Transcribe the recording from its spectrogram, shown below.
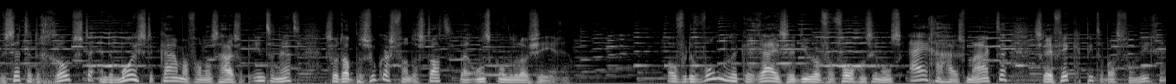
We zetten de grootste en de mooiste kamer van ons huis op internet, zodat bezoekers van de stad bij ons konden logeren. Over de wonderlijke reizen die we vervolgens in ons eigen huis maakten, schreef ik, Pieter Bas van Wiegen,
